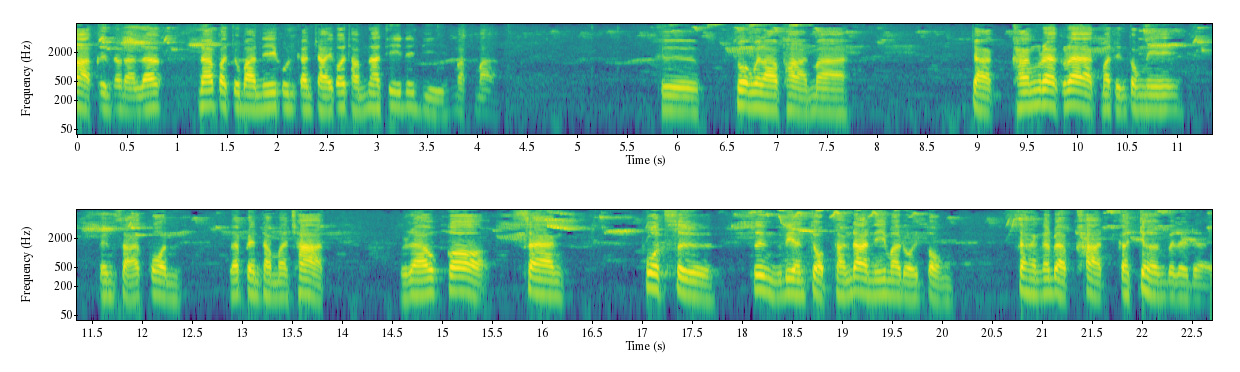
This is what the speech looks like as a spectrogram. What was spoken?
มากขึ้นเท่านั้นแล้ว ณ ปัจจุบันนี้คุณกัญชัยก็ทำหน้าที่ได้ดีมาก ๆ คือช่วงเวลาผ่านมา จากครั้งแรก ๆ มาถึงตรงนี้เป็นสากลและเป็นธรรมชาติ แล้วก็แซงพวกสื่อซึ่งเรียนจบทางด้านนี้มาโดยตรงแซงกันแบบขาดกระเจิงไปเลยเลย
